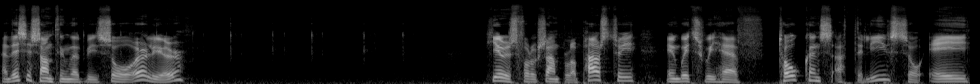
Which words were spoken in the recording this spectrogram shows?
And this is something that we saw earlier. Here is, for example, a parse tree in which we have tokens at the leaves, so A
